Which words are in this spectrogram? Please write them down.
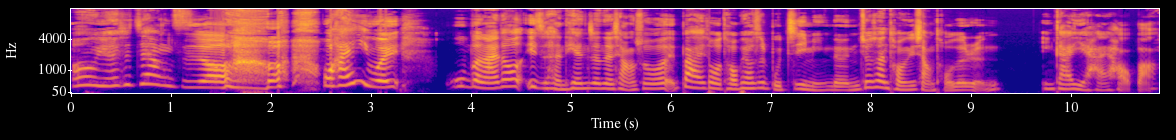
哦，原来是这样子哦，我还以为我本来都一直很天真的想说，拜托，投票是不记名的，你就算投你想投的人。应该也还好吧。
